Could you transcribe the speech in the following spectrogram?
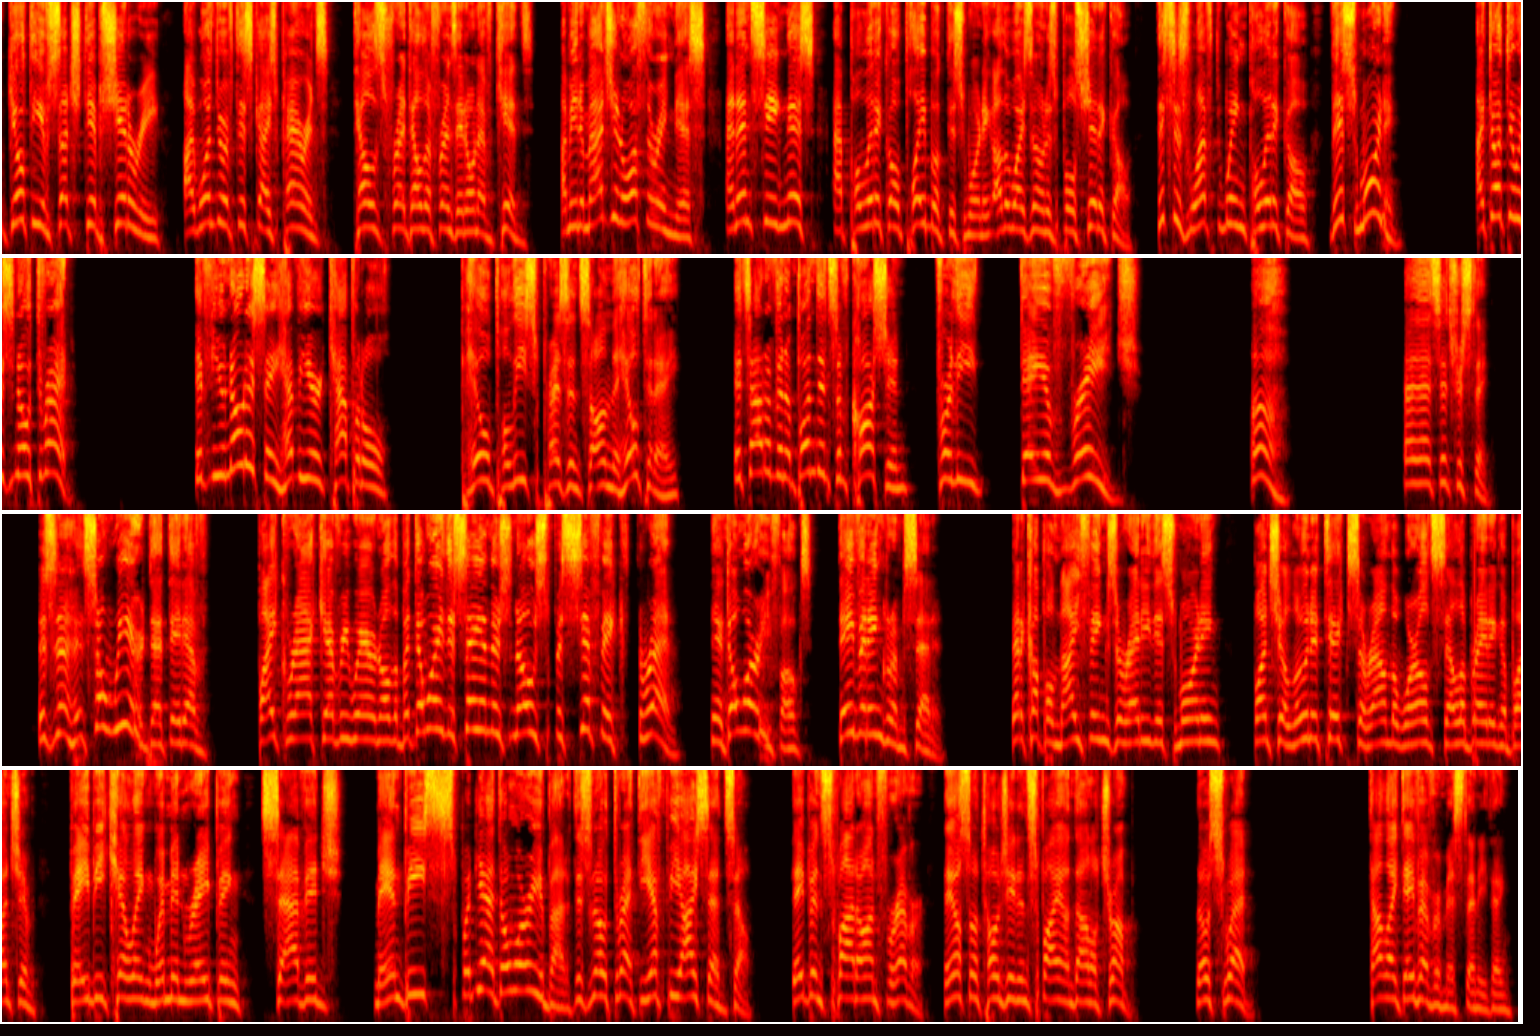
guilty of such dipshittery. I wonder if this guy's parents tells friend, tell their friends they don't have kids. I mean, imagine authoring this and then seeing this at Politico Playbook this morning, otherwise known as Bullshitico. This is left wing Politico this morning. I thought there was no threat. If you notice a heavier Capitol Hill police presence on the Hill today, it's out of an abundance of caution for the day of rage. Oh, that's interesting. It's, it's so weird that they'd have bike rack everywhere and all that. But don't worry, they're saying there's no specific threat. Yeah, don't worry, folks. David Ingram said it. Had a couple knifings already this morning. Bunch of lunatics around the world celebrating a bunch of baby killing, women raping, savage man beasts. But yeah, don't worry about it. There's no threat. The FBI said so. They've been spot on forever. They also told you they didn't spy on Donald Trump. No sweat. Not like they've ever missed anything.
